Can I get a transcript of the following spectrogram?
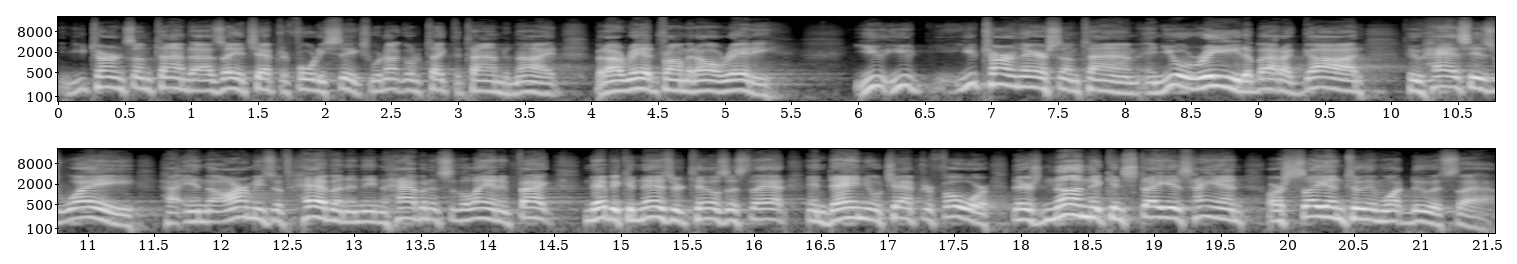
If you turn sometime to Isaiah chapter 46. We're not going to take the time tonight, but I read from it already. You, you, you turn there sometime and you'll read about a God who has his way in the armies of heaven and the inhabitants of the land. In fact, Nebuchadnezzar tells us that in Daniel chapter 4 there's none that can stay his hand or say unto him, What doest thou?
